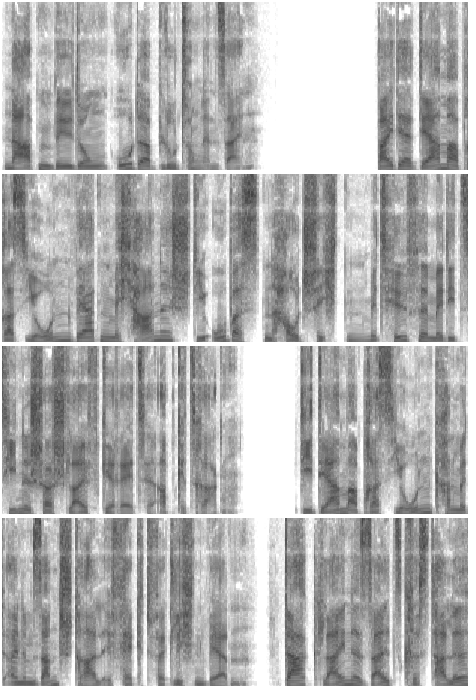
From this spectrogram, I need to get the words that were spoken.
Narbenbildung oder Blutungen sein. Bei der Dermabrasion werden mechanisch die obersten Hautschichten mit Hilfe medizinischer Schleifgeräte abgetragen. Die Dermabrasion kann mit einem Sandstrahleffekt verglichen werden, da kleine Salzkristalle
